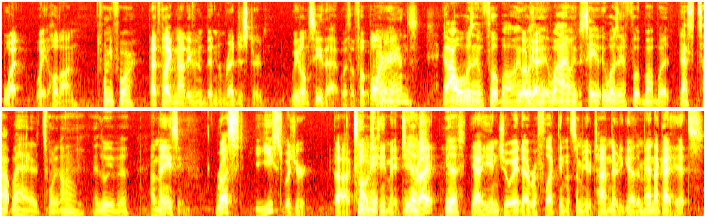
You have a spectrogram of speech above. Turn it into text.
What? Wait, hold on. 24. That's like not even been registered. We don't see that with a football in your hands. I wasn't in football. It Okay. wasn't. It, I don't even say it wasn't in football, but that's the top I had at 20 um in Louisville. Amazing. Russ Yeast was your uh, college teammate too, yes. right? Yes. Yeah, he enjoyed uh, reflecting on some of your time there together. Man, that guy hits.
